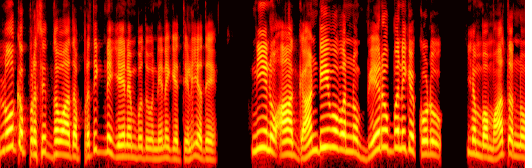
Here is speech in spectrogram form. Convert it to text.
ಲೋಕಪ್ರಸಿದ್ಧವಾದ ಪ್ರತಿಜ್ಞೆ ಏನೆಂಬುದು ನಿನಗೆ ತಿಳಿಯದೆ, ನೀನು ಆ ಗಾಂಧೀವವನ್ನು ಬೇರೊಬ್ಬನಿಗೆ ಕೊಡು ಎಂಬ ಮಾತನ್ನು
